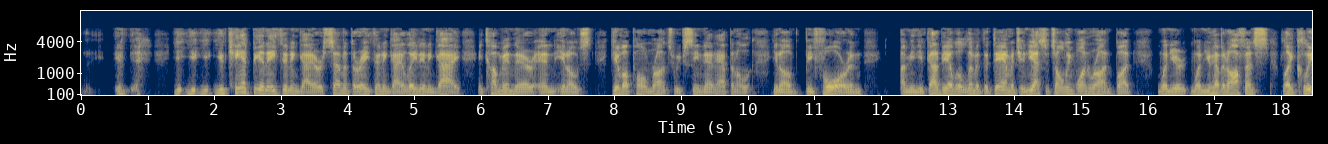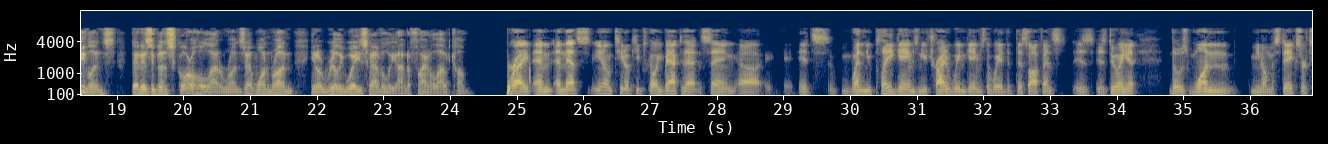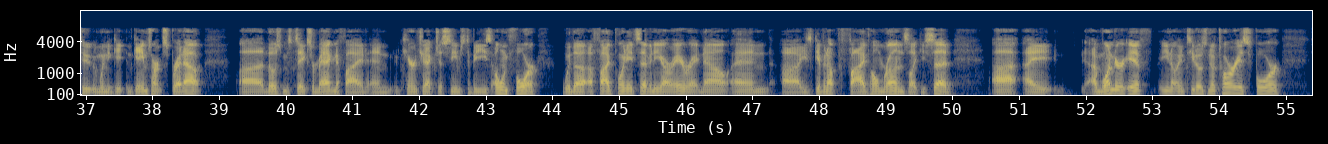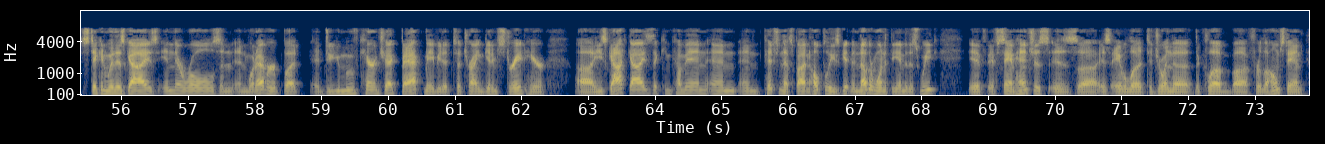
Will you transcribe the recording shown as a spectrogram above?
if you, you, you can't be an eighth inning guy or a seventh or eighth inning guy, late inning guy, and come in there and you know give up home runs. We've seen that happen, you know, before, and I mean you've got to be able to limit the damage. And yes, it's only one run, but when you're when you have an offense like Cleveland's that isn't going to score a whole lot of runs, that one run, you know, really weighs heavily on the final outcome. Right, and and that's you know Tito keeps going back to that and saying uh, it's when you play games and you try to win games the way that this offense is is doing it, those one you know mistakes or two when get, games aren't spread out, uh, those mistakes are magnified, and Karinchak just seems to be he's 0 4 with a, a 5.87 ERA right now, and uh, he's given up five home runs, like you said. Uh, I I wonder if you know, and Tito's notorious for sticking with his guys in their roles and and whatever. But uh, do you move Karinchak back maybe to to try and get him straight here? Uh, he's got guys that can come in and and pitch in that spot, and hopefully he's getting another one at the end of this week. If if Sam Hentges is uh, is able to to join the the club uh, for the homestand,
